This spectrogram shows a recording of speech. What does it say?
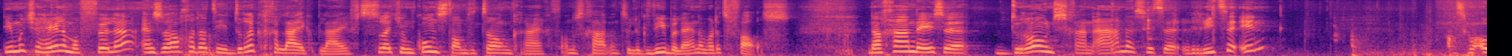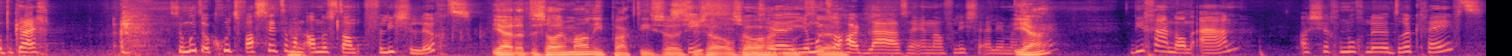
Die moet je helemaal vullen en zorgen dat die druk gelijk blijft. Zodat je een constante toon krijgt. Anders gaat het natuurlijk wiebelen en dan wordt het vals. Dan gaan deze drones gaan aan. Daar zitten rieten in. Als ik hem open krijg... Ze moeten ook goed vastzitten, want anders dan verlies je lucht. Ja, dat is al helemaal niet praktisch als je zo, al zo hard je, moet... je moet eh, wel hard blazen en dan verlies je alleen maar Ja? meer. Die gaan dan aan als je genoeg druk geeft.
